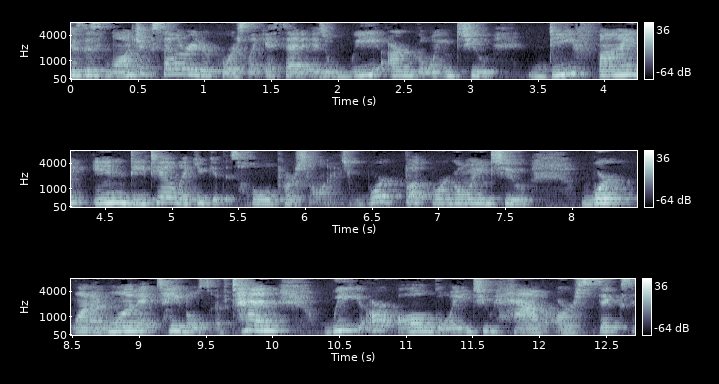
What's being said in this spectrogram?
Because this launch accelerator course, like I said, is we are going to define in detail, like you get this whole personalized workbook. We're going to work one on one at tables of 10. We are all going to have our six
